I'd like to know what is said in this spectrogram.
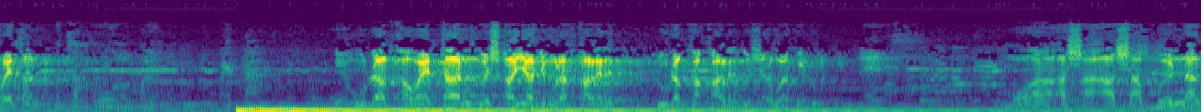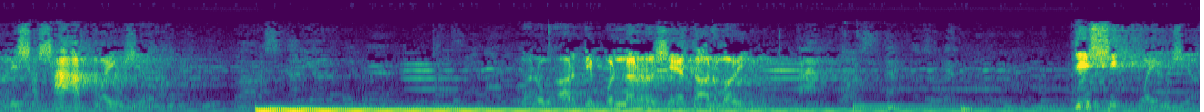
wetan diudak kawetan Gus ayah dilah kidul. dudak asa-asa benang bisa saat Ganung arti bener setan Mali. Gisik Waisya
